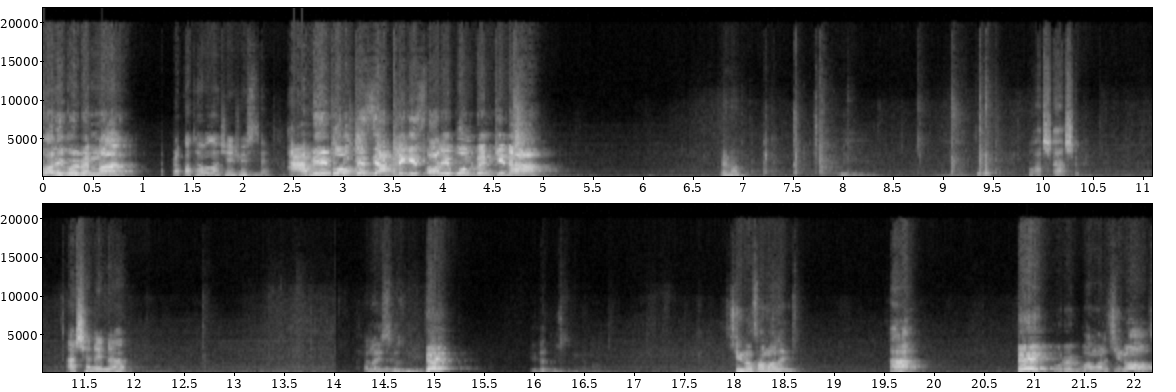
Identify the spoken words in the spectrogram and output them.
সরি করবেন না? আপনার কথা বলা শেষ হয়েছে? আমি বলতেছি আপনি কি সরি বলবেন কি না ম্যাডাম ক্লাসে আসেনি আসেন না? হ্যালো এক্সকিউজ মি এটা দুষ্টেন কেন? চিনস আমারে? হ্যাঁ? এই! ওরের আমার চিনস?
